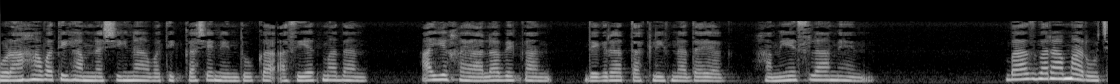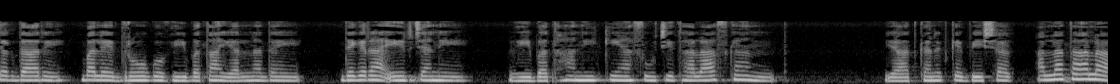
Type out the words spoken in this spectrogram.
گڑاہاں وتی ہم نشینا وتی کشے نندو کا اذیت مدن آئیے خیالہ بکن دگرا تکلیف نہ دیگ۔ ہمیں اسلامین باز برا ما روچک دارے، بلے دروگ و غیبتاں یل نہ دیں۔ دگرا ایر جنی، غیبتاں نیکیاں سوچی تھالاس کند یاد کنت کے بے شک اللہ تعالی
